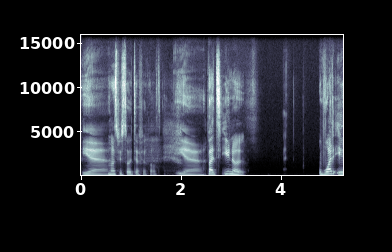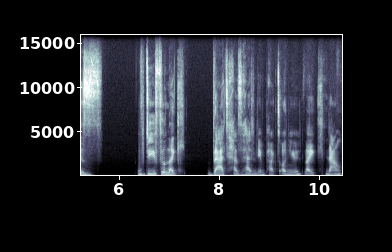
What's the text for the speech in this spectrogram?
yeah it must be so difficult. yeah But, you know, what is, do you feel like that has had an impact on you, like now?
